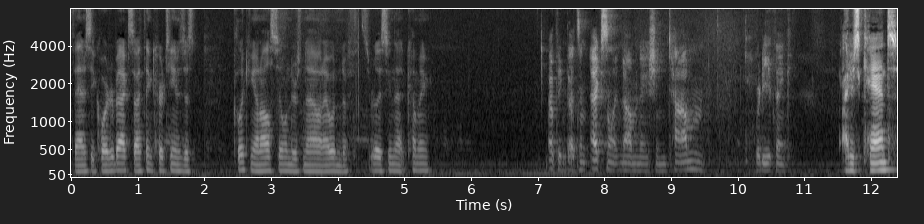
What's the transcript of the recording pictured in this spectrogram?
fantasy quarterback. So I think her team is just clicking on all cylinders now, and I wouldn't have really seen that coming. I think that's an excellent nomination. Tom, what do you think? I just can't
